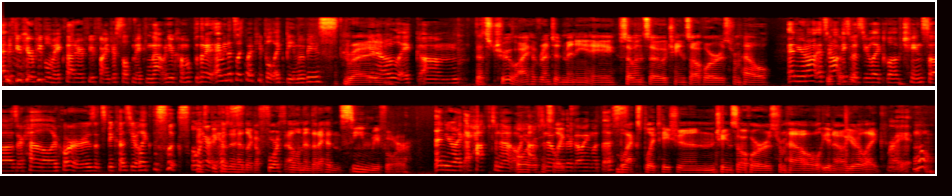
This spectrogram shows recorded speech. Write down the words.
and if you hear people make that or if you find yourself making that when you come up with it, I mean it's like why people like B movies. right You know, like um that's true i have rented many a so and so chainsaw horrors from hell and you're not it's not Because because it- you like love chainsaws or hell or horrors, it's because you're like this looks hilarious. it's because it had like a fourth element that i hadn't seen before and you're like I have to know. Or I have to know where they're going with this. black exploitation, chainsaw horrors from hell. You know, you're like, Right. oh,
